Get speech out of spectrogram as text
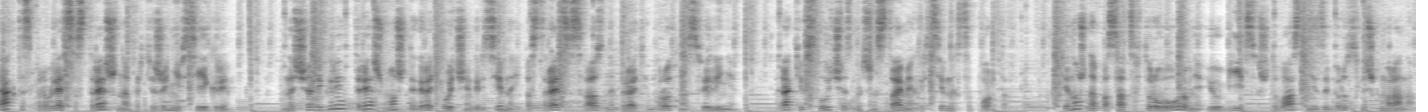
Как ты справляешься с трэшем на протяжении всей игры? В начале игры трэш может играть очень агрессивно и постарается сразу набирать обороты на своей линии, как и в случае с большинствами агрессивных саппортов. Тебе нужно опасаться второго уровня и убедиться, что вас не заберут слишком рано.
